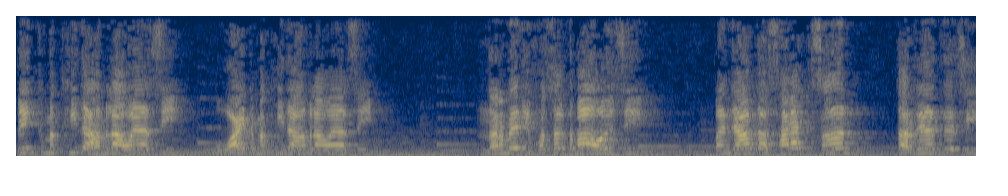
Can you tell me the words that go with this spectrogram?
ਪਿੰਕ ਮੱਖੀ ਦਾ ਹਮਲਾ ਹੋਇਆ ਸੀ ਵਾਈਟ ਮੱਖੀ ਦਾ ਹਮਲਾ ਹੋਇਆ ਸੀ, ਨਰਮੇ ਦੀ ਫਸਲ ਤਬਾਹ ਹੋਈ ਸੀ, ਪੰਜਾਬ ਦਾ ਸਾਰਾ ਕਿਸਾਨ ਧਰਨਿਆਂ ਤੇ ਸੀ।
